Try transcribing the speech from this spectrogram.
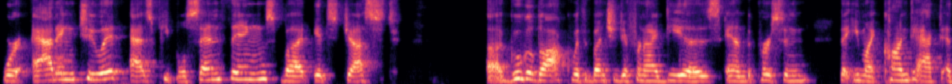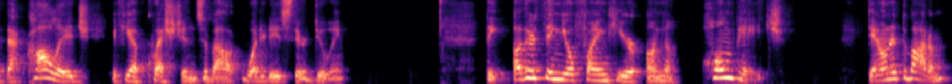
we're adding to it as people send things, but it's just a Google Doc with a bunch of different ideas and the person that you might contact at that college if you have questions about what it is they're doing. The other thing you'll find here on the homepage, down at the bottom,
